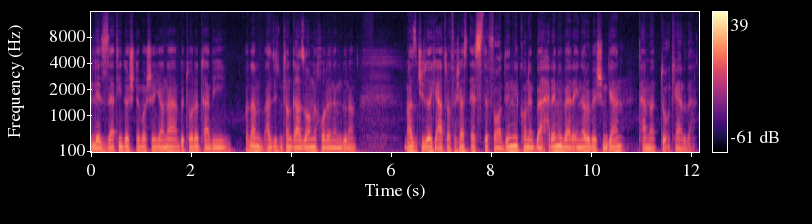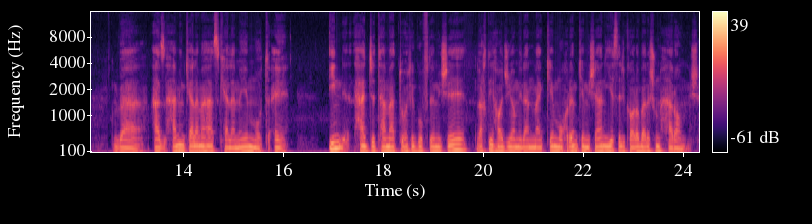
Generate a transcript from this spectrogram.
لذتی داشته باشه یا نه به طور طبیعی. آدم از مثلا غذا می‌خوره نمی‌دونم. از چیزهایی که اطرافش هست استفاده می‌کنه بهره می‌بره اینا رو بهش میگن تمتع کردن. و از همین کلمه هست کلمه متعه. این حج تمتع که گفته میشه وقتی حاجی ها میرن مکه محرم که میشن یه سری کارا براشون حرام میشه.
